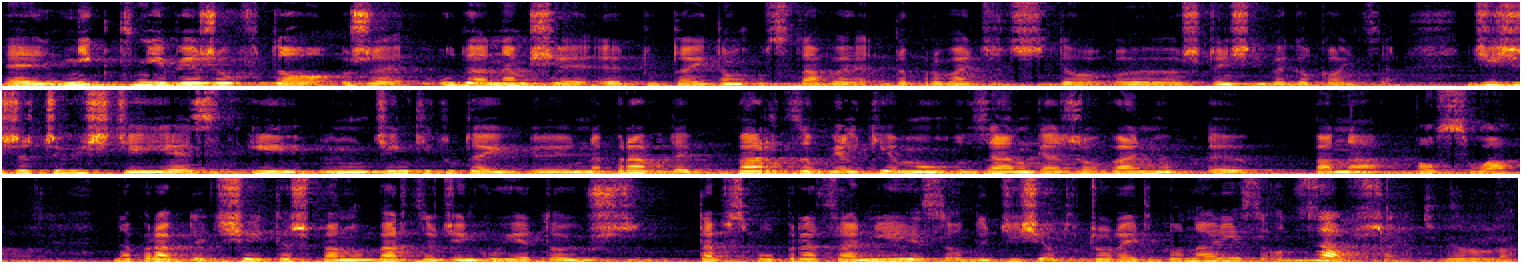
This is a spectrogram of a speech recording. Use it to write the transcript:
E, Nikt nie wierzył w to, że uda nam się e, tutaj tą ustawę doprowadzić do szczęśliwego końca. Dziś rzeczywiście jest i mm, dzięki tutaj naprawdę bardzo wielkiemu zaangażowaniu pana posła, Naprawdę, dzisiaj też Panu bardzo dziękuję. To już ta współpraca nie jest od dziś, od wczoraj, tylko ona jest od zawsze. Od wielu lat.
